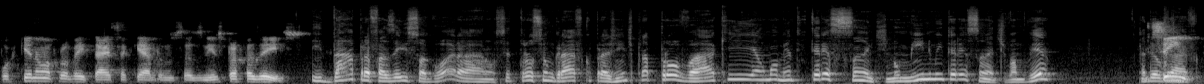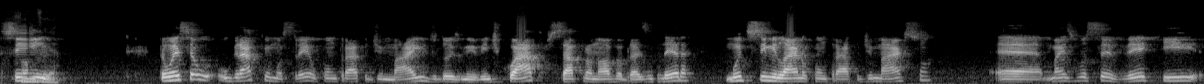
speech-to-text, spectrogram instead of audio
por que não aproveitar essa quebra nos Estados Unidos para fazer isso? E dá para fazer isso agora, Aaron? Você trouxe um gráfico para a gente para provar que é um momento interessante, no mínimo interessante. Vamos ver? Cadê o sim, gráfico? Sim, sim. Então, esse é o, o, gráfico que eu mostrei, é o contrato de maio de 2024, safra nova brasileira, muito similar no contrato de março, é, mas você vê que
